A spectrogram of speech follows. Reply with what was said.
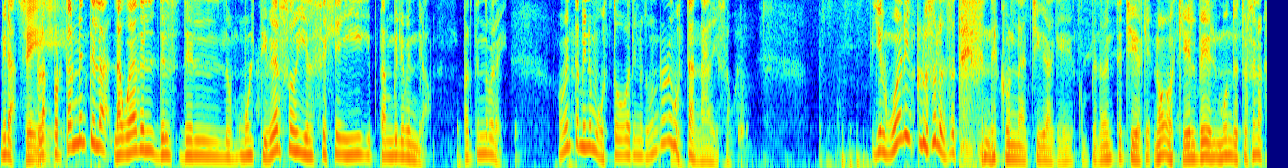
Mira, Sí. pla- portalmente la, la weá del, del, del- los multiversos y el CGI tan vilipendiado. Partiendo por ahí. Obviamente a mí no me gustó, a ti no, no le gusta a nadie esa weá. Y el weón incluso lo trata de defender con una chica que es completamente chica, que no, es que él ve el mundo distorsionado.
